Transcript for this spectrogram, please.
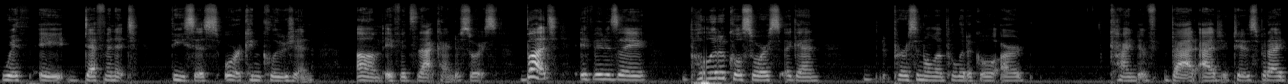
with a definite thesis or conclusion um, if it's that kind of source. But if it is a political source, again, personal and political are kind of bad adjectives, but I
